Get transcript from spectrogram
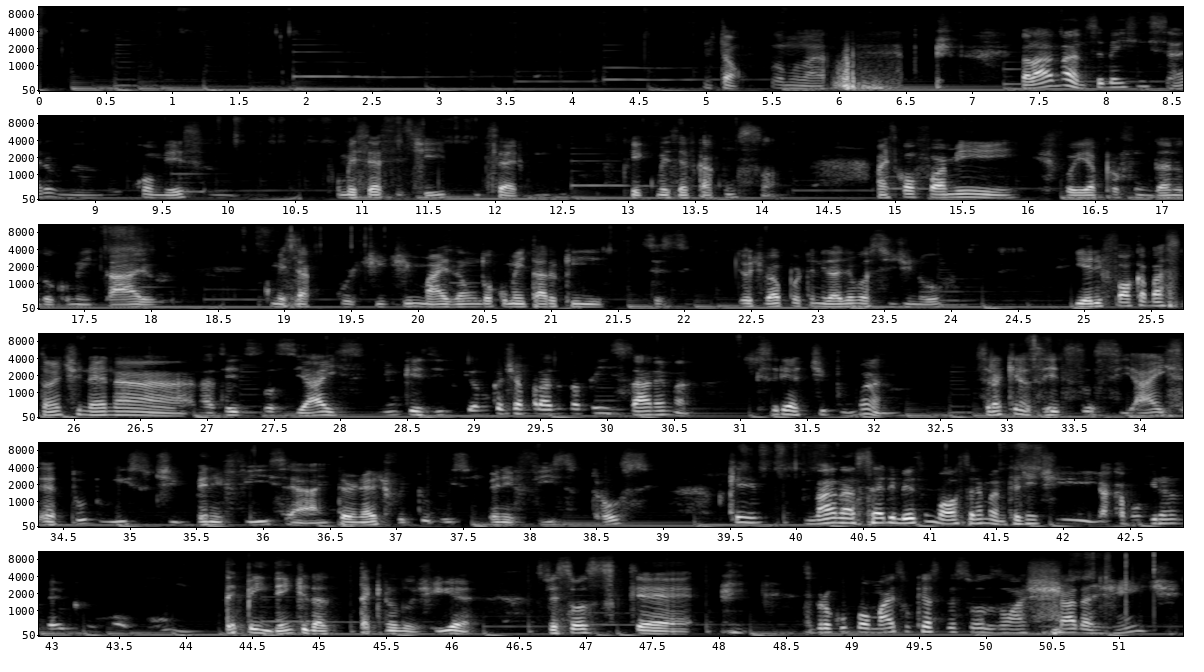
Então, vamos lá. Falar, mano, ser bem sincero, mano, no começo, comecei a assistir, sério, porque comecei a ficar com sono. Mas conforme foi aprofundando o documentário, comecei a curtir demais. É um documentário que, se eu tiver oportunidade, eu vou assistir de novo. E ele foca bastante, né, na, nas redes sociais em um quesito que eu nunca tinha parado pra pensar, né, mano? Que seria tipo, mano, será que as redes sociais é tudo isso de benefício? A internet foi tudo isso de benefício, trouxe? Porque lá na série mesmo mostra, né, mano, que a gente acabou virando meio que um dependente da tecnologia. As pessoas que é, se preocupam mais com o que as pessoas vão achar da gente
